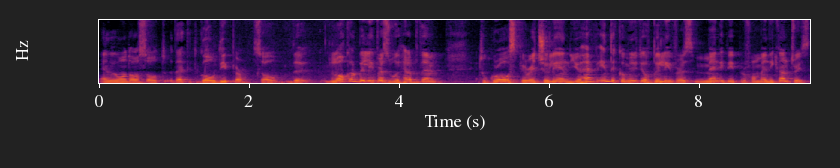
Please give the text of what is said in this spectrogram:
and we want also to, that it go deeper. So the local believers will help them to grow spiritually, and you have in the community of believers many people from many countries.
